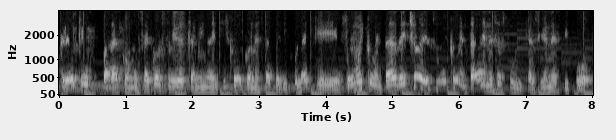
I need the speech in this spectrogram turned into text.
creo que para cómo se ha construido el camino del hijo con esta película que fue muy comentada, de hecho es muy comentada en esas publicaciones tipo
